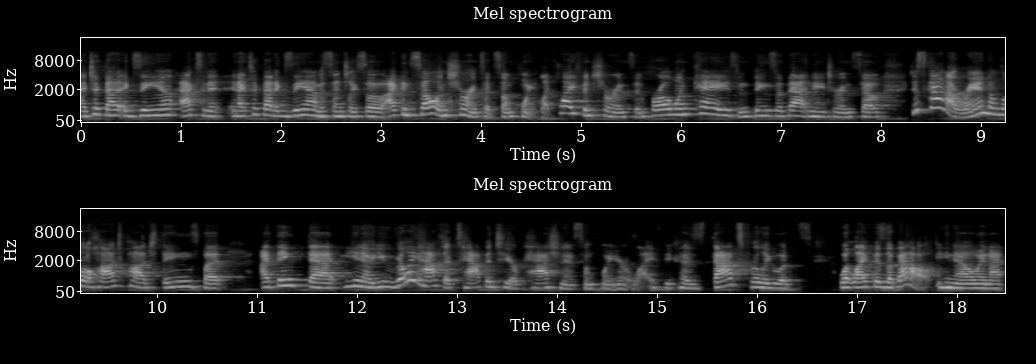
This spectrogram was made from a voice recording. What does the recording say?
I took that exam accident and I took that exam essentially so I can sell insurance at some point, like life insurance and 401ks and things of that nature. And so just kind of random little hodgepodge things, but I think that you know you really have to tap into your passion at some point in your life because that's really what's what life is about, you know. And I,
